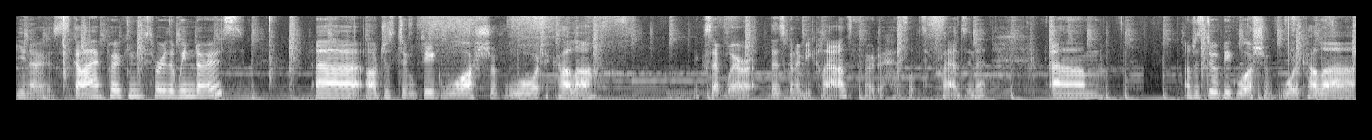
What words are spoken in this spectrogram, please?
you know, sky poking through the windows, uh, I'll just do a big wash of watercolor, except where there's going to be clouds. The photo has lots of clouds in it. Um, I'll just do a big wash of watercolor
